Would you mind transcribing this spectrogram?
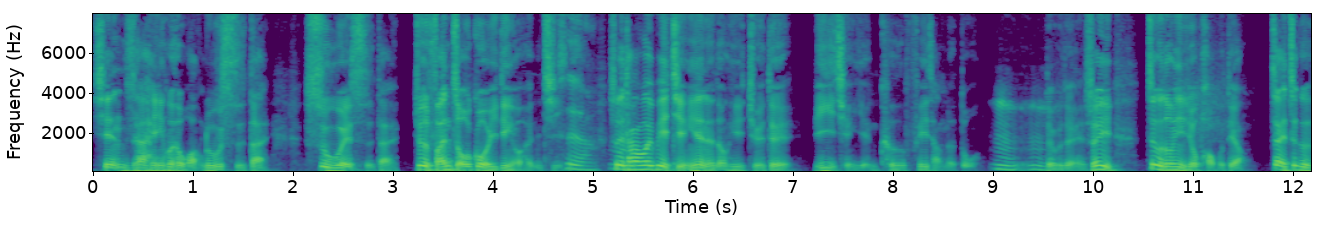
现在因为网络时代、数位时代，就是凡走过一定有痕迹。是啊，嗯、所以他会被检验的东西绝对比以前严苛非常的多。嗯嗯，对不对？所以这个东西你就跑不掉。在这个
